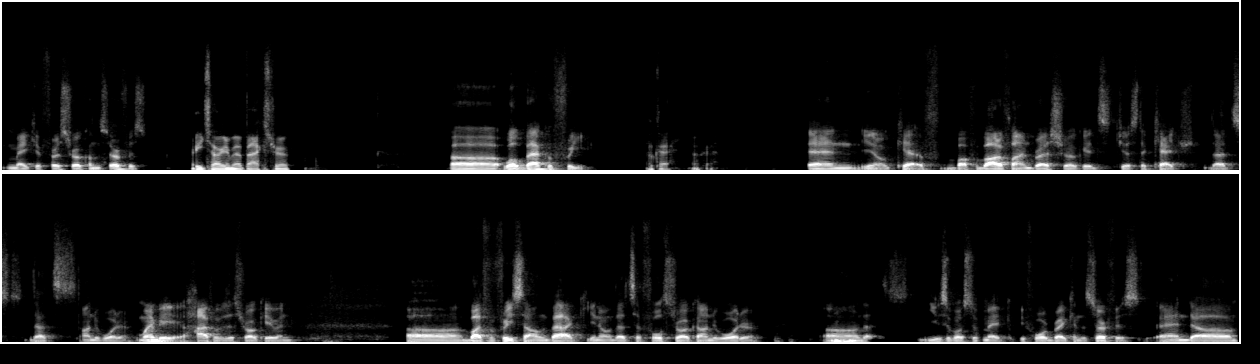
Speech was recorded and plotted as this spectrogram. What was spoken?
make your first stroke on the surface. Are you talking about backstroke? Uh, well, back or free. Okay. Okay. And you know, but for butterfly and breaststroke, it's just a catch that's that's underwater. Maybe half of the stroke even. Uh, but for freestyle and back, you know, that's a full stroke underwater uh, mm-hmm. that's you're supposed to make before breaking the surface. And uh,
